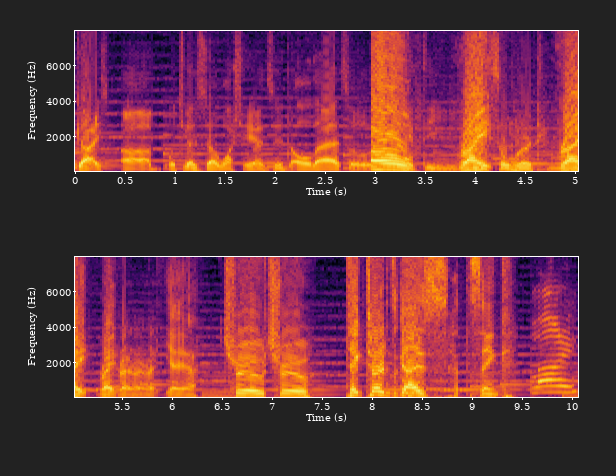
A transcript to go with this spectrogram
guys, uh, what you guys uh, wash your hands and all that, so Oh, get the right. sword. Right, right, right, right, right. Yeah, yeah. True, true. Take turns, guys, at the sink. Line,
